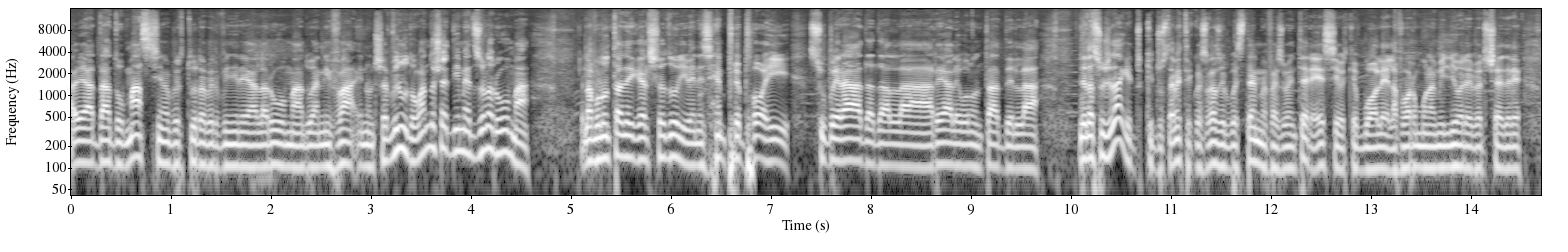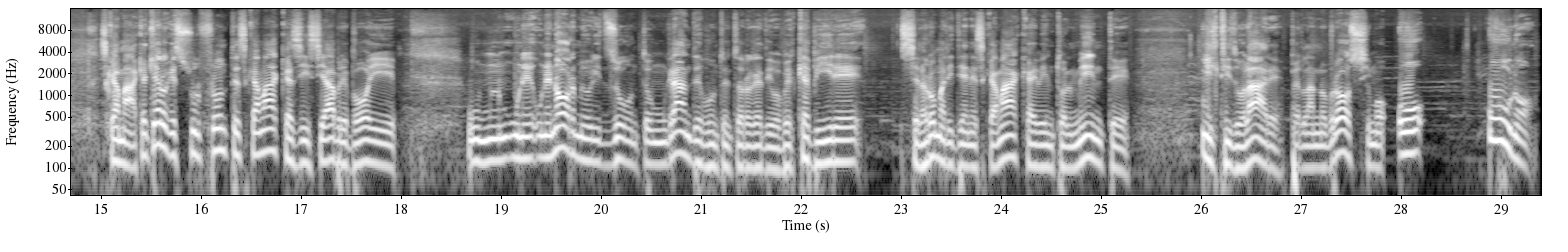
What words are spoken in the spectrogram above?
aveva dato massima apertura per venire alla Roma due anni fa e non ci è venuto. Quando c'è di mezzo la Roma, la volontà dei calciatori viene sempre poi superata dalla reale volontà della, della società che, che, giustamente in questo caso il West Ham fa i suoi interessi perché vuole vuole la formula migliore per cedere Scamacca. È chiaro che sul fronte Scamacca si, si apre poi un, un, un enorme orizzonte, un grande punto interrogativo per capire se la Roma ritiene Scamacca eventualmente il titolare per l'anno prossimo o uno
